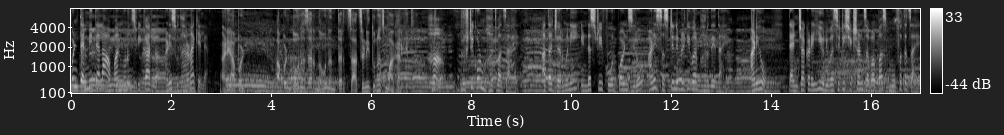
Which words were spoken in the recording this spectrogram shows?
पण त्यांनी त्याला आव्हान म्हणून स्वीकारलं आणि सुधारणा केल्या. आणि आपण आपण दोन हजार नऊ नंतर चाचणीतूनच माघार घेतली. हां दृष्टिकोन महत्त्वाचा आहे. आता Germany industry four point zero आणि सस्टेनेबिलिटीवर भर देत आहे. आणि हो त्यांच्याकडेही युनिव्हर्सिटी शिक्षण जवळपास मोफतच आहे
